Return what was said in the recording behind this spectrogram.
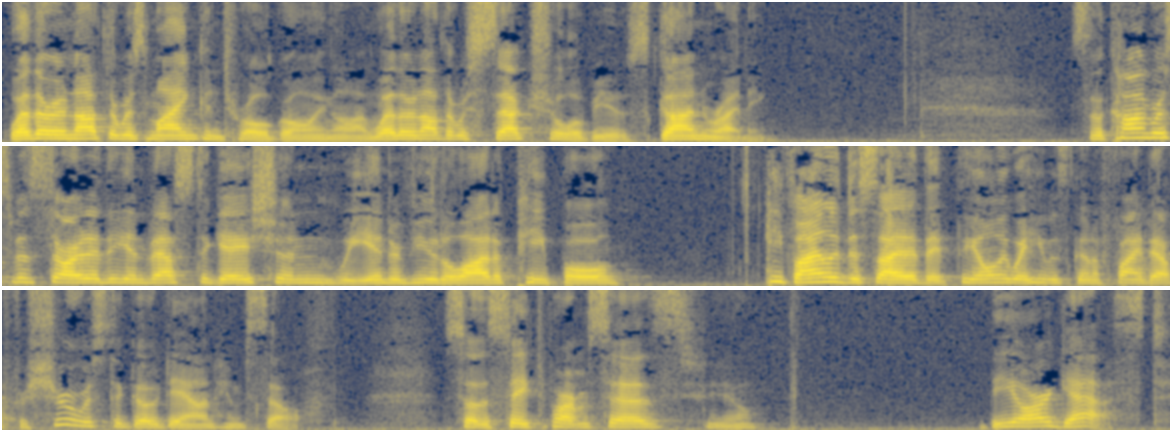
whether or not there was mind control going on, whether or not there was sexual abuse, gun running. So the congressman started the investigation. We interviewed a lot of people. He finally decided that the only way he was going to find out for sure was to go down himself. So the State Department says, you know, be our guest.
